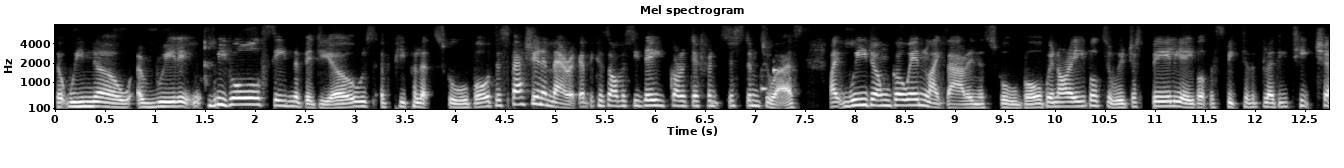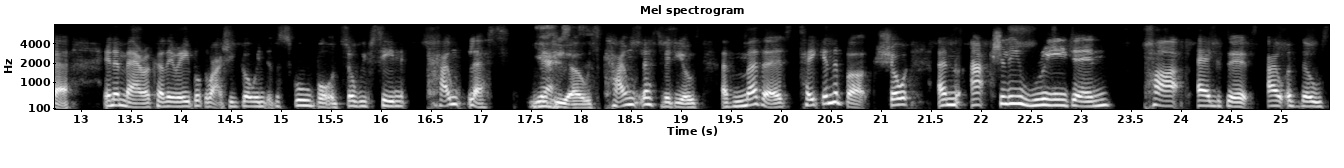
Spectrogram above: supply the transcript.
that we know are really we've all seen the videos of people at school boards especially in america because obviously they've got a different system to us. Like we don't go in like that in a school board. We're not able to. We're just barely able to speak to the bloody teacher. In america they're able to actually go into the school board. So we've seen countless yes. videos countless videos of mothers taking the book show and actually reading part excerpts out of those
